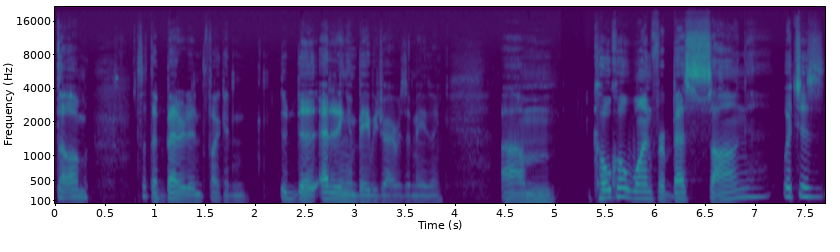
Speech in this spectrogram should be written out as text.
Dumb. Something better than fucking the editing in Baby Driver is amazing. Um, Coco won for best song, which is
